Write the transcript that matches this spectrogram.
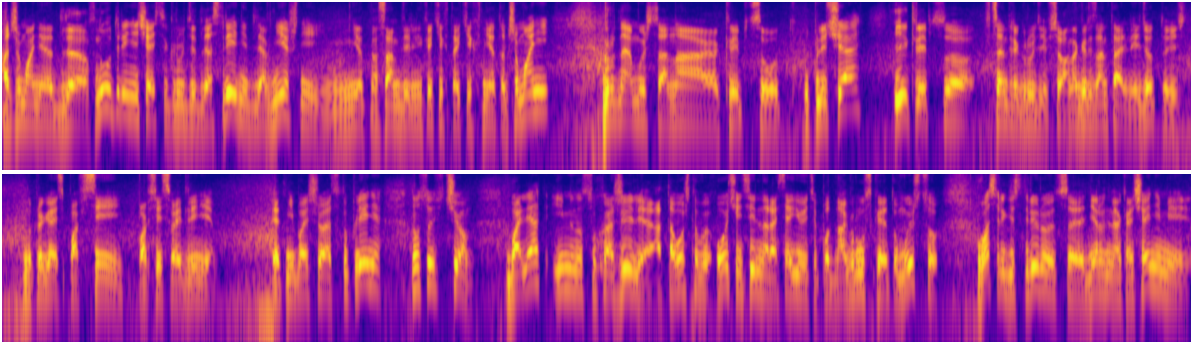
отжимания для внутренней части груди, для средней, для внешней. Нет, на самом деле никаких таких нет отжиманий. Грудная мышца, она крепится вот у плеча и крепится в центре груди. Все, она горизонтально идет, то есть напрягаясь по всей, по всей своей длине. Это небольшое отступление, но суть в чем? Болят именно сухожилия. От того, что вы очень сильно растягиваете под нагрузкой эту мышцу, у вас регистрируется нервными окончаниями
